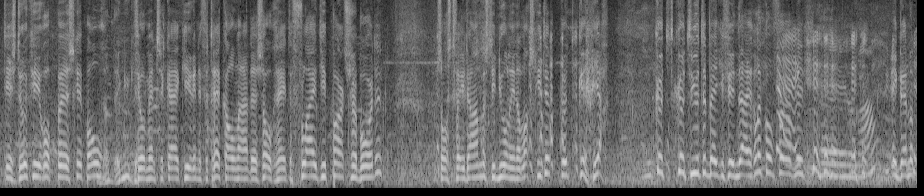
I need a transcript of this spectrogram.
Het is druk hier op uh, Schiphol. Dat denk ik, ja. Veel mensen kijken hier in de vertrekhal naar de zogeheten flight departure borden. Zoals twee dames die nu al in de lach schieten. ja, kunt, kunt u het een beetje vinden eigenlijk? Of, nee, uh, niet? helemaal. ik, ben op,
